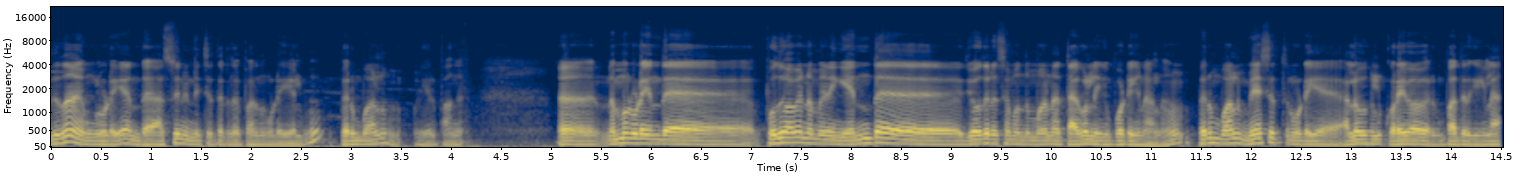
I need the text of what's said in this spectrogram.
இதுதான் இவங்களுடைய அந்த அஸ்வினி நட்சத்திரத்தை பிறந்தவங்களுடைய இயல்பு. பெரும்பாலும் இருப்பாங்க நம்மளுடைய இந்த பொதுவாகவே நம்ம நீங்கள் எந்த ஜோதிட சம்பந்தமான தகவல் நீங்கள் போட்டிங்கனாலும் பெரும்பாலும் மேசத்தினுடைய அளவுகள் குறைவாக இருக்கும். பார்த்துருக்கீங்களா?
